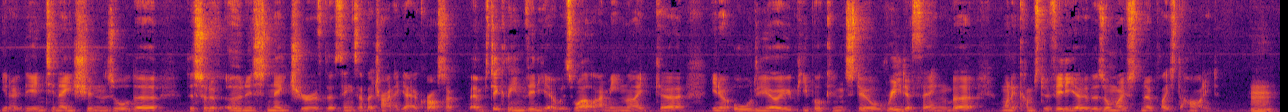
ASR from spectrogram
you know the intonations or the the sort of earnest nature of the things that they're trying to get across, and particularly in video as well. I mean, like uh, you know, audio people can still read a thing, but when it comes to video, there's almost no place to hide. And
